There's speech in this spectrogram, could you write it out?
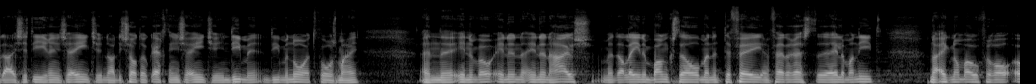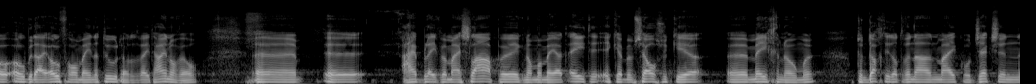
ja, zit hier in zijn eentje. Nou, die zat ook echt in zijn eentje in Diemen, Diemen Noord volgens mij. En eh, in, een, in, een, in een huis met alleen een bankstel, met een tv en verder rest eh, helemaal niet. Nou, ik nam overal, O- Obedij overal mee naartoe, dat weet hij nog wel. Eh, hij bleef bij mij slapen, ik nam hem mee uit eten. Ik heb hem zelfs een keer meegenomen. Toen dacht hij dat we naar een Michael Jackson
